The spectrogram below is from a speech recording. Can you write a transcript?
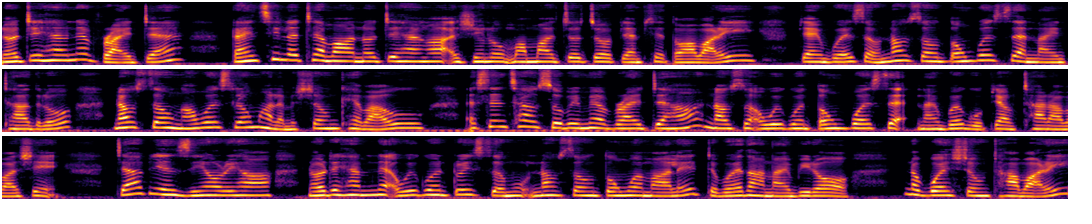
Nottingham နဲ့ Brighton ဒိုင်းချီလက်ထက်မှာ Nottingham ကအရင်လိုမမကြော့ကြော့ပြန်ဖြစ်သွားပါတယ်။ပြိုင်ပွဲစုံနောက်ဆုံး3ပွဲဆက်နိုင်ထားသလိုနောက်ဆုံး9ပွဲစလုံးမှလည်းမရှုံးခဲ့ပါဘူး။အဆင့်6ဆိုပေမဲ့ Brighton ဟာနောက်ဆုံးအဝေးကွင်း3ပွဲဆက်နိုင်ပွဲကိုပျောက်ထားတာပါရှင်။ကြားပြင်ဇင်ယော်ရီဟာ Nottingham နဲ့အဝေးကွင်းတွေ့ဆုံမှုနောက်ဆုံး3ပွဲမှာလည်းတပွဲသာနိုင်ပြီးတော့နှစ်ပွဲရှုံးထားပါတယ်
